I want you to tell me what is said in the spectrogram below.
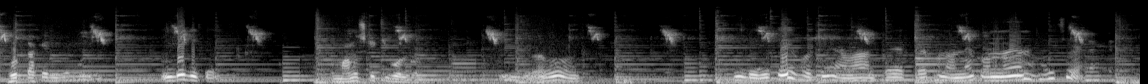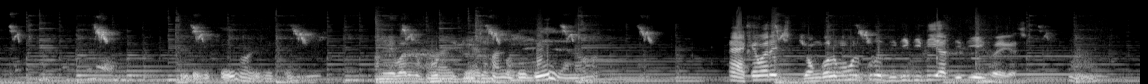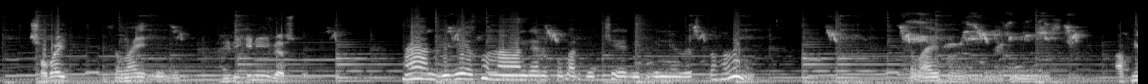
ভোট কাকে দিবেন? দিদিকে মানুষকে কি বলবেন? বাবু আমার তো একটা এখন অনেক উন্নয়ন হয়েছে। দিতে হবে। মানে দিদি যেন এখন দিদি যেন হ্যাঁ একেবারে জঙ্গলমহল পুরো দিদি দিদি আর দিদি হয়ে গেছে। হ্যাঁ, সবাই সবাই দিদি দিদিকে নিয়েই ব্যস্ত। হ্যাঁ দিদি এখন আমাদের উপকার করছে দিদিকে নিয়ে ব্যস্ত হবে না। সবাই হবে আপনি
